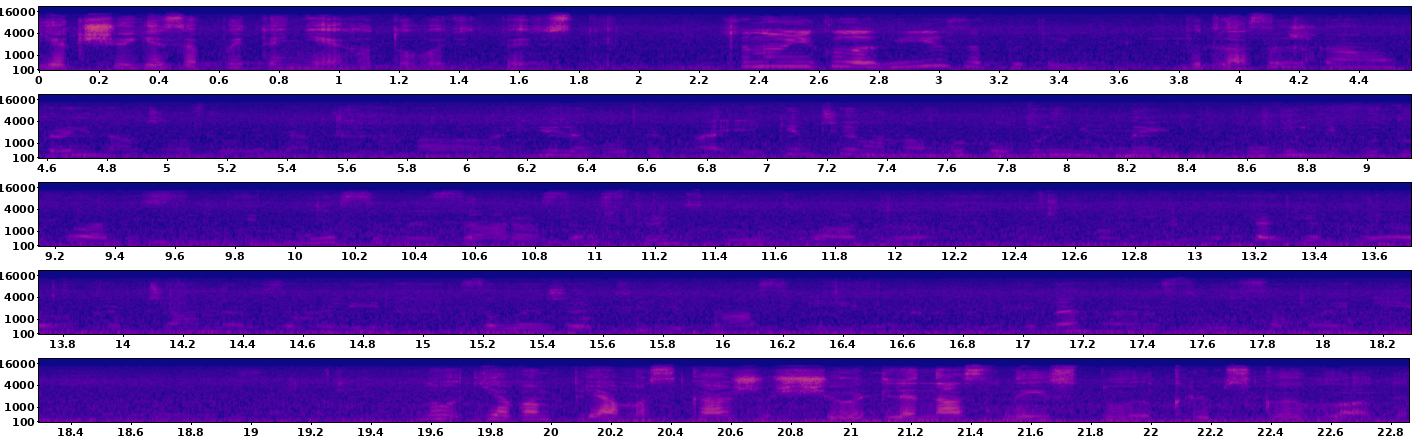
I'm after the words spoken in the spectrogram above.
якщо є запитання, я готова відповісти. Шановні колеги, є запитання? Будь ласка. Телеканал Україна. А, Юлія Володимирівна, яким чином ми повинні не повинні будуватися відносини зараз з кримською владою, так як е, кримчани взагалі залежать від нас і енергоресурсами, і Ну, я вам прямо скажу, що для нас не існує кримської влади.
